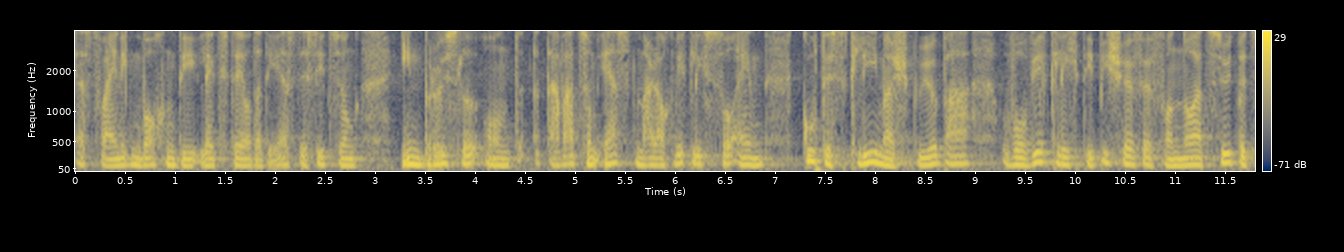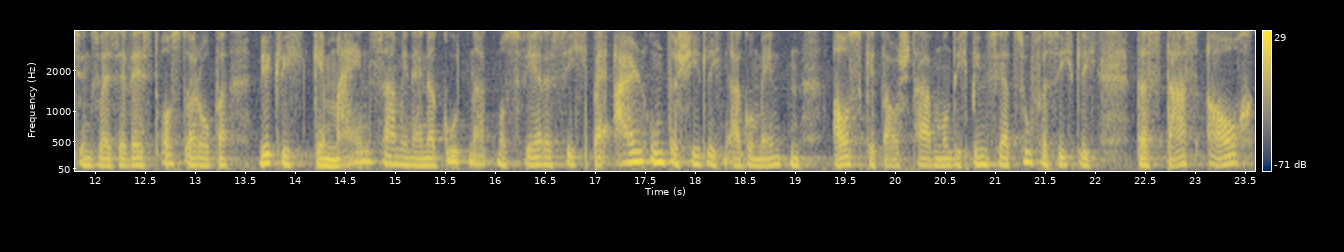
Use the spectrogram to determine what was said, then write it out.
erst vor einigen Wochen die letzte oder die erste Sitzung in Brüssel und da war zum ersten Mal auch wirklich so ein gutes Klima spürbar, wo wirklich die Bischöfe von Nord, Süd bzw. West-Osteuropa wirklich gemeinsam in einer guten Atmosphäre sich bei allen unterschiedlichen Argumenten ausgetauscht haben. Und ich bin sehr zuversichtlich, dass das auch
